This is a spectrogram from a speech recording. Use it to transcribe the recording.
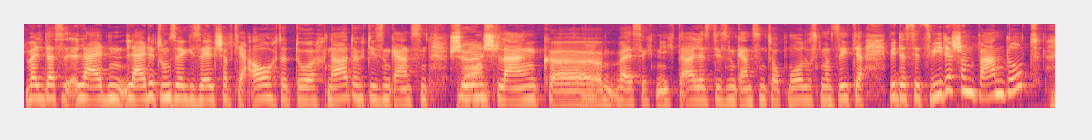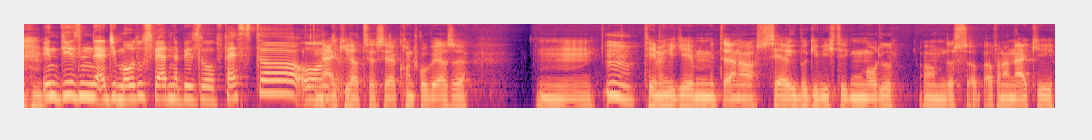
weil das leiden, leidet unsere Gesellschaft ja auch dadurch, na, durch diesen ganzen schön, Wahnsinn. schlank, äh, weiß ich nicht, alles, diesen ganzen Top-Models. Man sieht ja, wie das jetzt wieder schon wandelt. Mhm. In diesen, die Models werden ein bisschen fester. Und Nike hat ja sehr kontroverse mh, mm. Themen gegeben mit einer sehr übergewichtigen Model, ähm, das auf einer Nike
